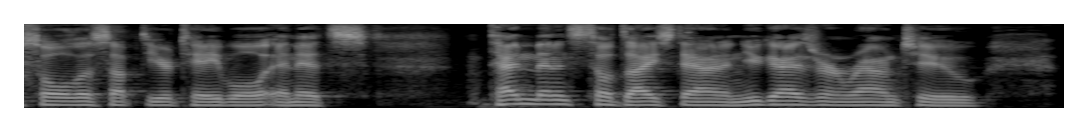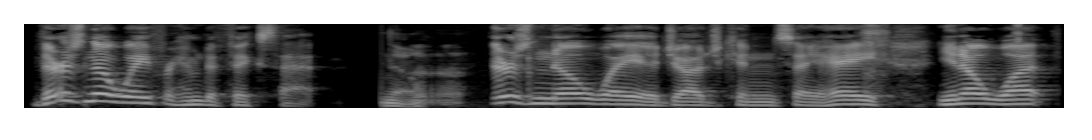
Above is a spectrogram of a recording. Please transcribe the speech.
Solis up to your table and it's 10 minutes till dice down and you guys are in round two, there's no way for him to fix that. No. uh-uh. There's no way a judge can say, hey, you know what?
